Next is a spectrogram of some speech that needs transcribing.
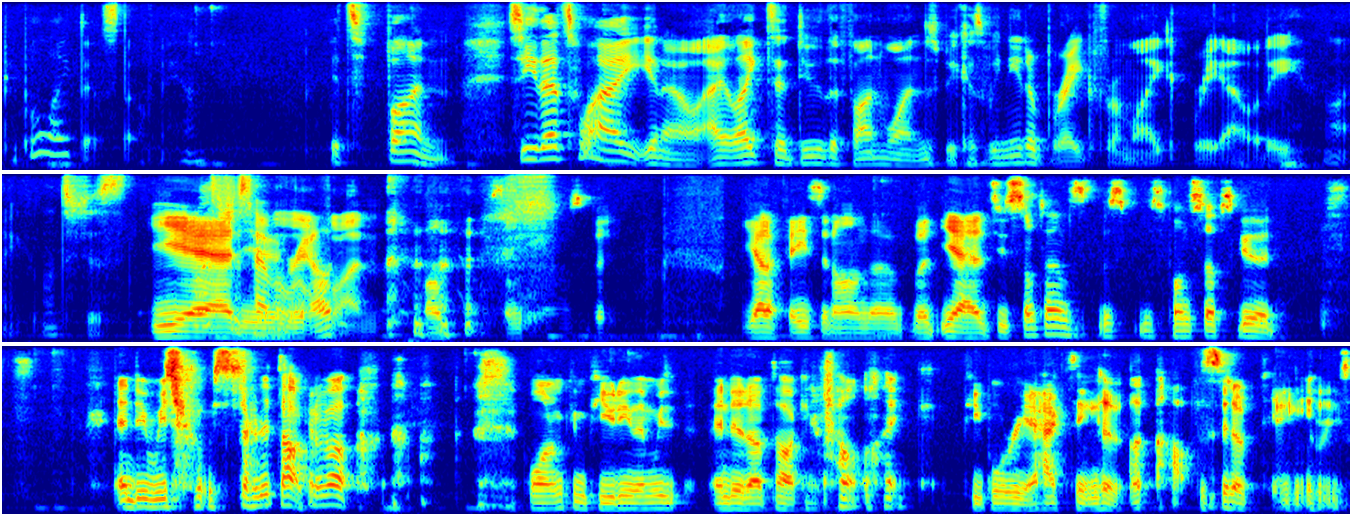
People like that stuff. It's fun. See, that's why you know I like to do the fun ones because we need a break from like reality. Like, let's just Yeah, let's just dude. have a little fun. fun sometimes, but you gotta face it on though. But yeah, dude, sometimes this this fun stuff's good. And dude, we we started talking about quantum computing, then we ended up talking about like people reacting to opposite opinions.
